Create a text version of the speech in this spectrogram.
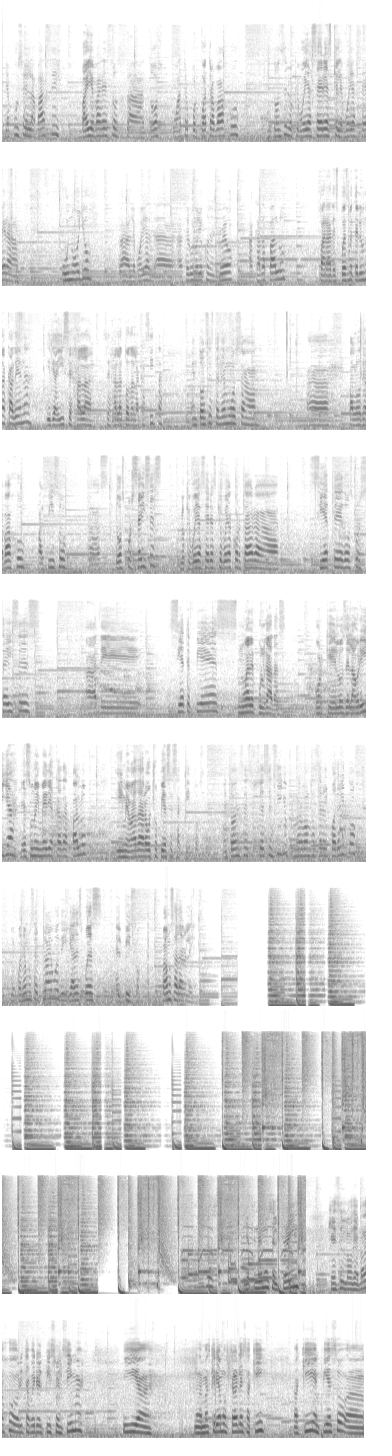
Ya puse la base. Va a llevar esos a 2 4 por 4 abajo. Entonces lo que voy a hacer es que le voy a hacer un hoyo. Le voy a, hacer un hoyo con el drill a cada palo para después meterle una cadena y de ahí se jala, se jala toda la casita. Entonces tenemos a, para lo de abajo, para el piso, a 2 por 6 Lo que voy a hacer es que voy a cortar a 7 2 por 6 de 7 pies 9 pulgadas. Porque los de la orilla es una y media cada palo y me va a dar 8 pies exactitos entonces es sencillo, primero vamos a hacer el cuadrito, le ponemos el plywood y ya después el piso. Vamos a darle. Ya tenemos el frame, que es lo de abajo, ahorita va a ir el piso encima y uh, nada más quería mostrarles aquí. Aquí empiezo a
